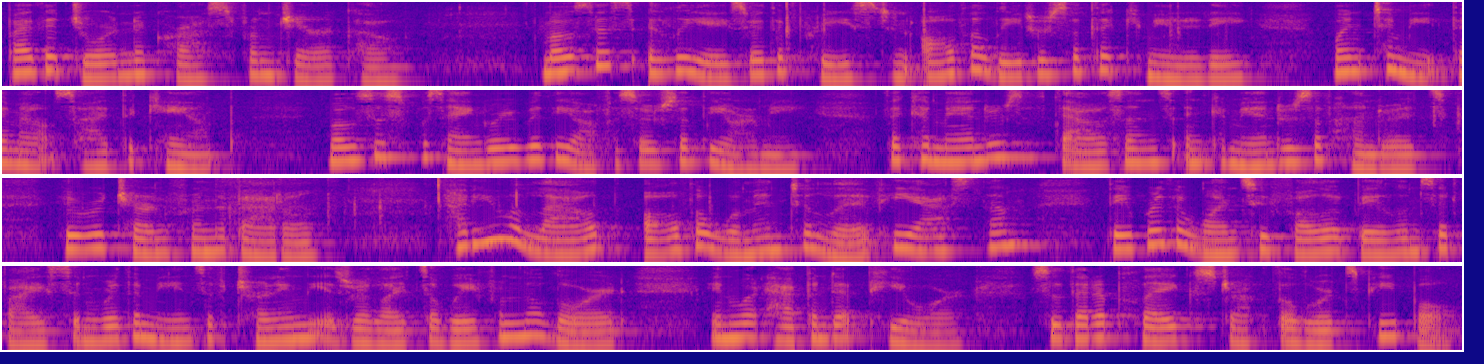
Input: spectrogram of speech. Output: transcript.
by the Jordan across from Jericho. Moses, Eleazar the priest, and all the leaders of the community went to meet them outside the camp. Moses was angry with the officers of the army, the commanders of thousands and commanders of hundreds, who returned from the battle. Have you allowed all the women to live? He asked them. They were the ones who followed Balaam's advice and were the means of turning the Israelites away from the Lord in what happened at Peor, so that a plague struck the Lord's people.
